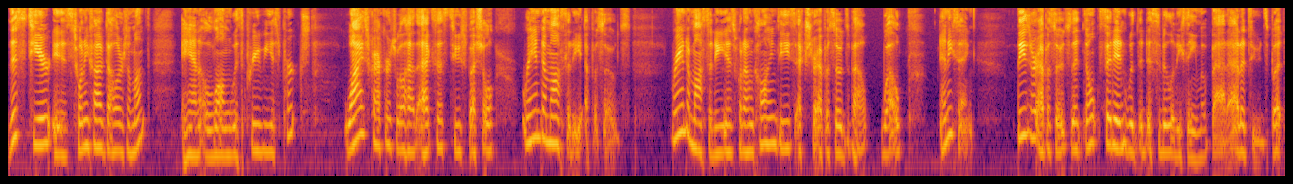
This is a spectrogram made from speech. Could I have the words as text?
This tier is $25 a month, and along with previous perks, Wisecrackers will have access to special randomosity episodes. Randomosity is what I'm calling these extra episodes about, well, anything. These are episodes that don't fit in with the disability theme of bad attitudes, but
